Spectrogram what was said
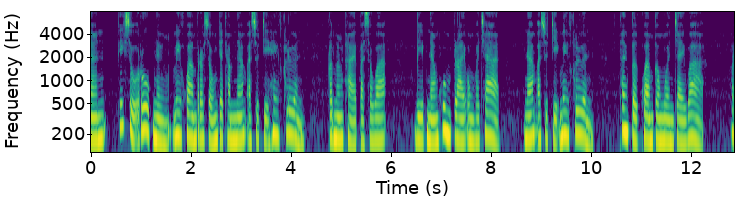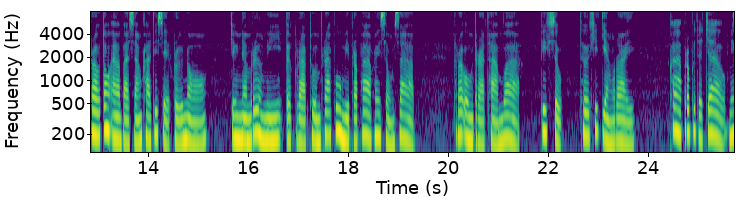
นั้น ภิกษุรูปหนึ่งมีความประสงค์จะทำน้ำอสุจิให้เคลื่อน กำลังถ่ายปัสสาวะ บีบหนังหุ้มปลายองคชาตน้ำอสุจิไม่เคลื่อน ท่านเกิดความกังวลใจว่า เราต้องอาบัตสังฆาทิเศษหรือหนอ จึงนำเรื่องนี้ไปกราบทูลพระผู้มีพระภาคให้ทรงทราบพพระองค์ตรัสถามว่า ภิกษุ เธอคิดอย่างไรข้าพระพุทธเจ้ามี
